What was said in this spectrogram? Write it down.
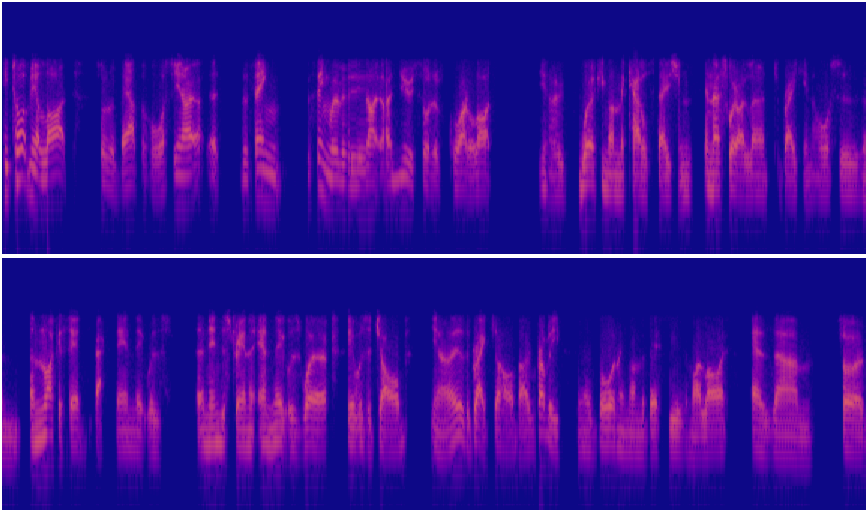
he taught me a lot sort of about the horse. You know, uh, the thing the thing with it is I, I knew sort of quite a lot. You know, working on the cattle stations, and that's where I learned to break in horses. And and like I said back then, it was an industry and and it was work. It was a job. You know, it was a great job. I was probably you know bordering on the best years of my life as um for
